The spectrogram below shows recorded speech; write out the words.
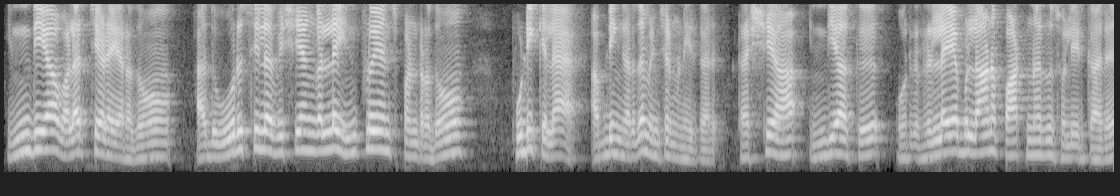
இந்தியா வளர்ச்சி அடைகிறதும் அது ஒரு சில விஷயங்களில் இன்ஃப்ளூயன்ஸ் பண்ணுறதும் பிடிக்கல அப்படிங்கிறத மென்ஷன் பண்ணியிருக்காரு. ரஷ்யா இந்தியாவுக்கு ஒரு ரிலையபிளான பார்ட்னர்னு சொல்லியிருக்காரு.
